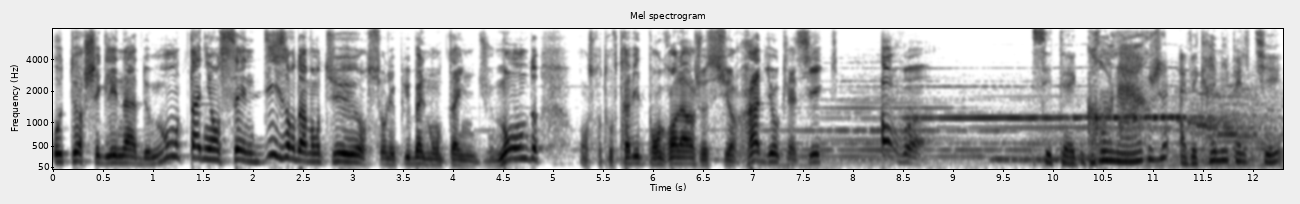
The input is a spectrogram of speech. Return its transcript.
auteur chez Glénat de Montagne en scène, 10 ans d'aventure sur les plus belles montagnes du monde. On se retrouve très vite pour Grand Large sur Radio Classique. Au revoir. C'était Grand Large avec Rémi Pelletier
